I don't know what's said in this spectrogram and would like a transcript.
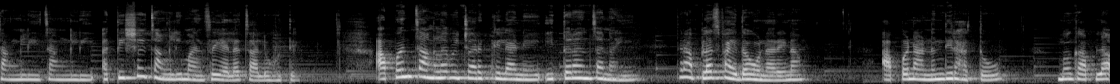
चांगली चांगली अतिशय चांगली माणसं यायला चालू होते आपण चांगला विचार केल्याने इतरांचा नाही तर आपलाच फायदा होणार आहे ना? आपण आनंदी राहतो मग आपला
